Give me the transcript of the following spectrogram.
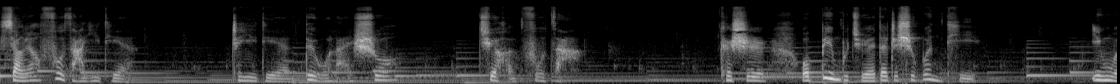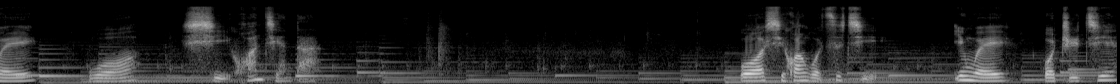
想要复杂一点，这一点对我来说却很复杂。可是我并不觉得这是问题，因为我。喜欢简单，我喜欢我自己，因为我直接。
